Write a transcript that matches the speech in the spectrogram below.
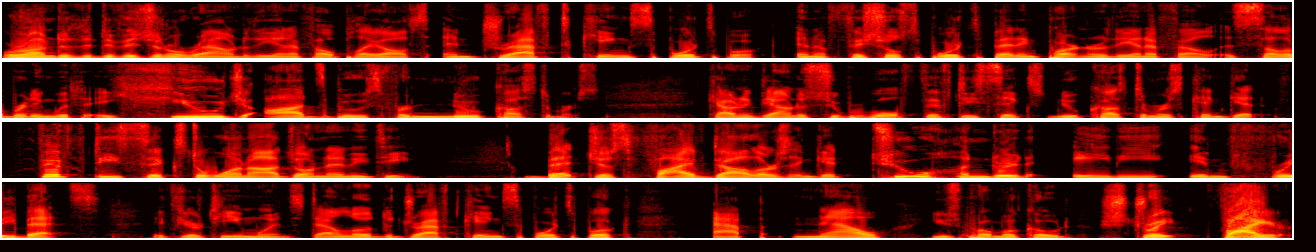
We're on to the divisional round of the NFL playoffs, and DraftKings Sportsbook, an official sports betting partner of the NFL, is celebrating with a huge odds boost for new customers. Counting down to Super Bowl 56, new customers can get 56 to 1 odds on any team. Bet just $5 and get 280 in free bets if your team wins. Download the DraftKings Sportsbook app now. Use promo code STRAIGhtFIRE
